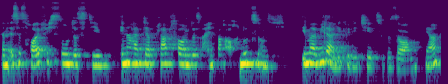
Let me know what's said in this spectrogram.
dann ist es häufig so, dass die innerhalb der Plattform das einfach auch nutzen, um sich immer wieder Liquidität zu besorgen, ja,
